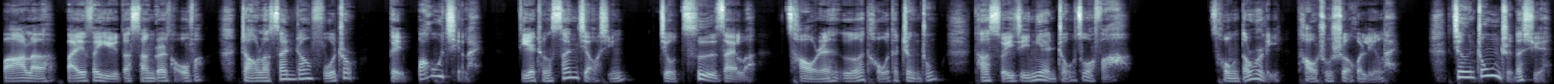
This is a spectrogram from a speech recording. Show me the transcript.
拔了白飞宇的三根头发，找了三张符咒给包起来，叠成三角形，就刺在了草人额头的正中。他随即念咒做法，从兜里掏出摄魂铃来，将中指的血。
